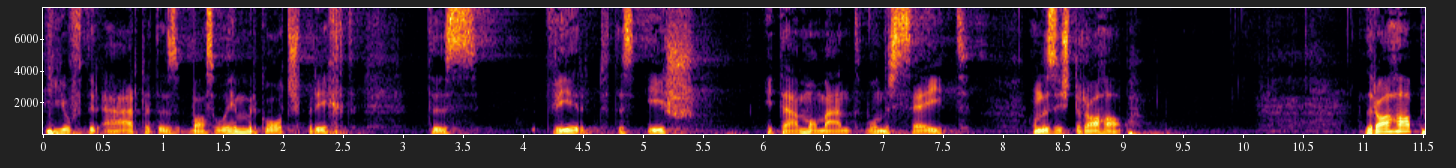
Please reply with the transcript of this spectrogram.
hier auf der Erde, dass was auch immer Gott spricht, das wird, das ist in dem Moment, wo er es sagt. Und es ist Rahab. Rahab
